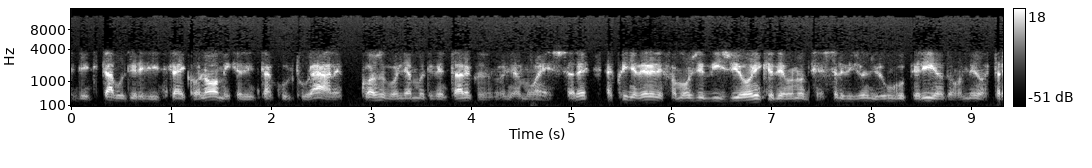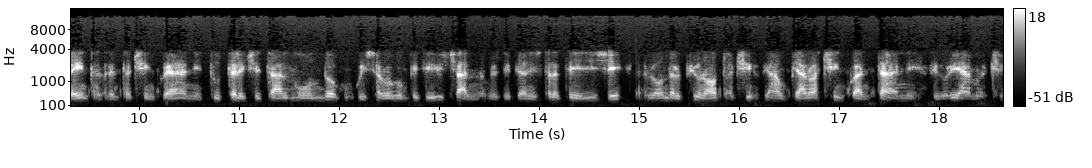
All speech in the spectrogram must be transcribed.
L'identità vuol dire identità economica, identità culturale, cosa vogliamo diventare, cosa vogliamo essere. E quindi avere le famose visioni che devono essere visioni di lungo periodo, almeno 30-35 anni. Tutte le città al mondo con cui siamo competitivi hanno questi piani strategici. Più noto ha un piano a 50 anni, figuriamoci.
